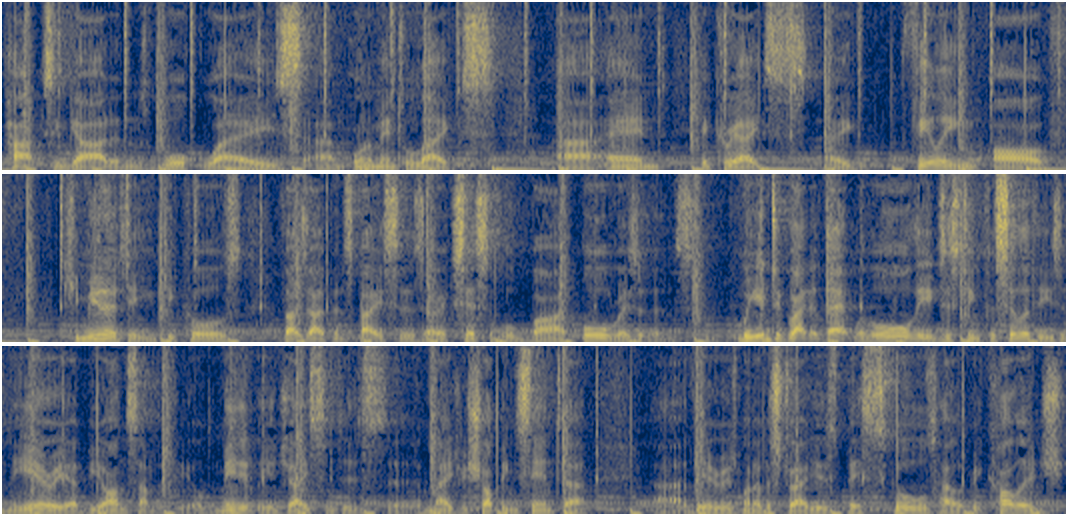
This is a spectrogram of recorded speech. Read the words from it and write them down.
parks and gardens, walkways, um, ornamental lakes, uh, and it creates a feeling of community because those open spaces are accessible by all residents. We integrated that with all the existing facilities in the area beyond Somerfield. Immediately adjacent is a major shopping centre. Uh, there is one of Australia's best schools, Haileybury College,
